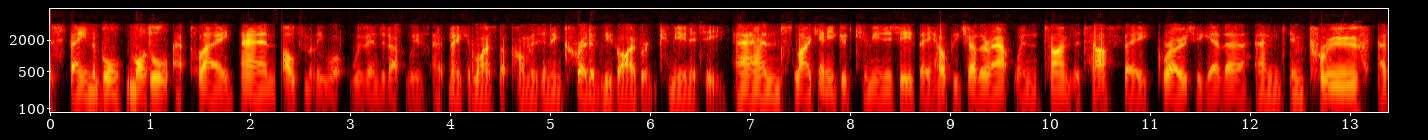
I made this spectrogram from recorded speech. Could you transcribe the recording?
sustainable model at play. And ultimately what we've ended up with at nakedwines.com is an incredibly vibrant community. And like any good community, they help each other out when times times are tough. They grow together and improve as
